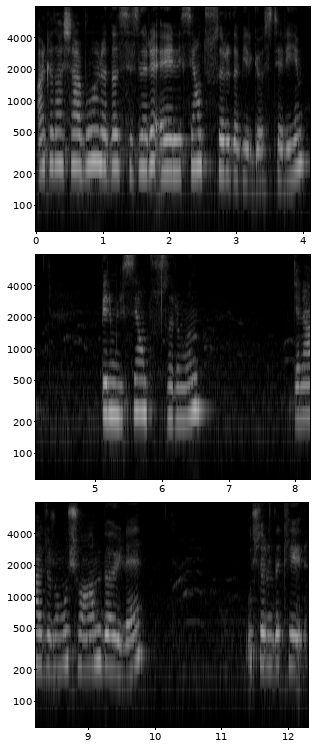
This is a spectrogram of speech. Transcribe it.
Arkadaşlar bu arada sizlere e, lisyantusları da bir göstereyim. Benim lisyantuslarımın genel durumu şu an böyle. Uçlarındaki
